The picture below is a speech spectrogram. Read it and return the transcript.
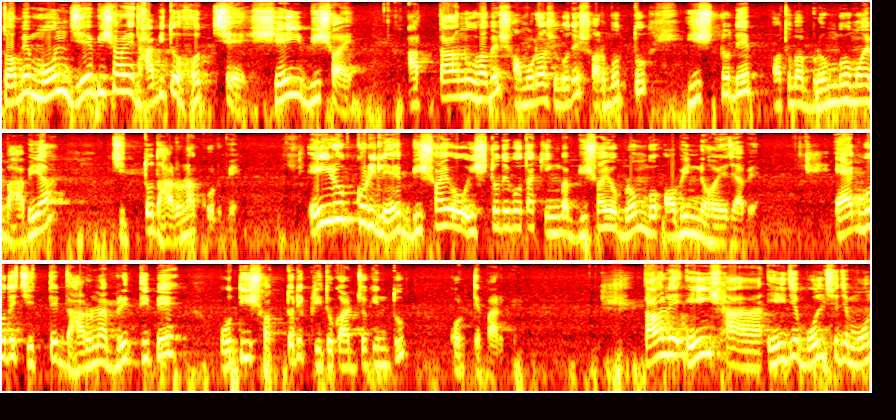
তবে মন যে বিষয়ে ধাবিত হচ্ছে সেই বিষয় আত্মানুভবে সমরস বোধে সর্বত্র ইষ্টদেব অথবা ব্রহ্মময় ভাবিয়া চিত্ত ধারণা করবে। এইরূপ করিলে বিষয় ও ইষ্টদেবতা কিংবা বিষয় ও ব্রহ্ম অভিন্ন হয়ে যাবে। এক বোধে চিত্তের ধারণা বৃদ্ধি পেয়ে অতি সত্বরে কৃতকার্য কিন্তু করতে পারবে। তাহলে এই এই যে বলছে যে মন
